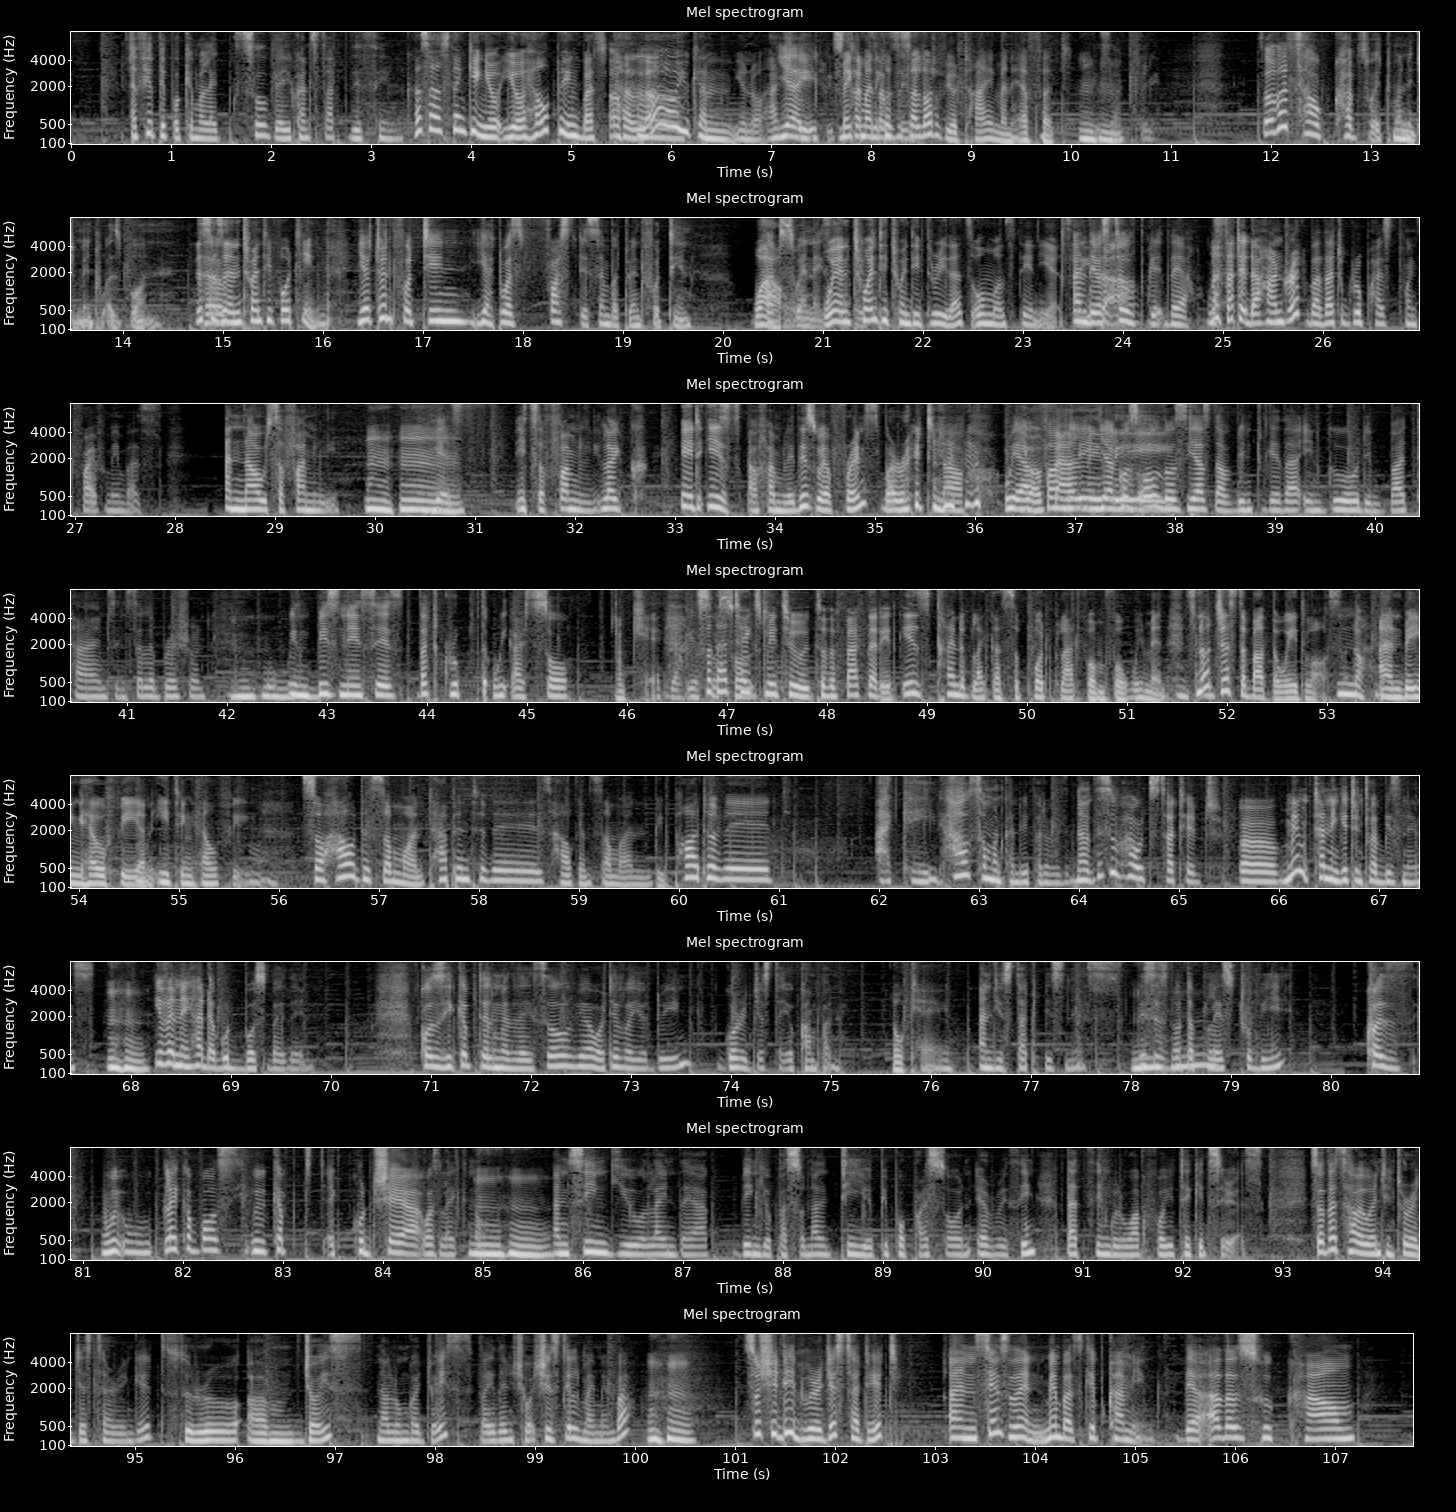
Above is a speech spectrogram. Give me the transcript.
A few people came like Sylvia, you can start this thing. That's what I was thinking. You're you're helping, but hello, you can you know actually Yeah, you make money because it's a lot of your time and effort. Mhm. Exactly. So that's how Carbs Weight Management was born. This is Uh, in 2014. Yeah, 2014. Yeah, it was first December 2014. Wow, That's when I We're in 2023. That's almost 10 years. and they're still there. We started 100, but that group has 25 members. And now it's a family. Mhm. Yes, it's a family. Like, it is a family. These were friends, but right now we are Your family. Yeah, because all those years that have been together in good, in bad times, in celebration, Mm-hmm. in businesses, that group that we are so. Okay. Yeah, so so that takes me to to the fact that it is kind of like a support platform for women. It's not just about the weight loss No. and being healthy and eating healthy. So how does someone tap into this? How can someone be part of it? Okay, how someone can be part of it. Now, this is how it started. Uh, me turning it into a business. Mm-hmm. Even I had a good boss by then. Because he kept telling me, like, Sylvia, whatever you're doing, go register your company Okay. and you start business. This is not a place to be. Because, we, we, like a boss, we kept, I could share. I was like, no, Mm-hmm. I'm seeing you lying there, being your personality, your people person, everything. That thing will work for you. Take it serious. So that's how I went into registering it through um, Joyce, no longer Joyce. By then, she, she's still my member. Mm-hmm. So she did. We registered it, and since then, members kept coming. There are others who come.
